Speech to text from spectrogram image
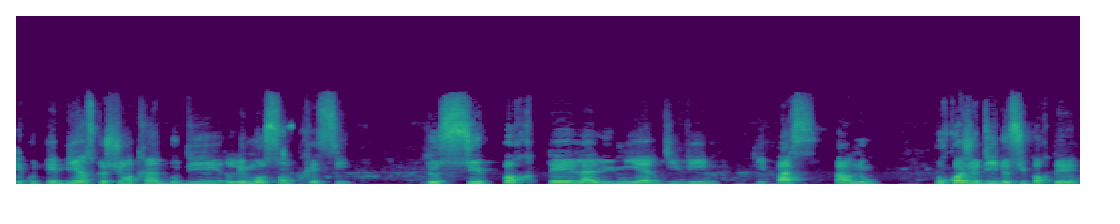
Écoutez bien ce que je suis en train de vous dire, les mots sont précis. De supporter la lumière divine qui passe par nous. Pourquoi je dis de supporter?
